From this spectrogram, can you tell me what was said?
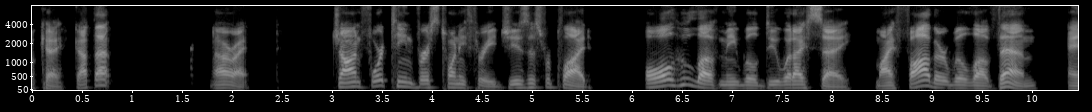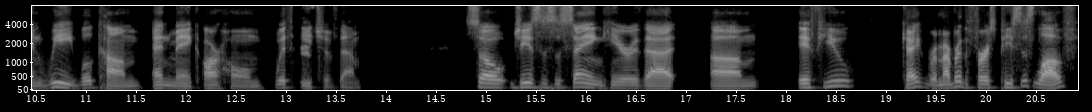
Okay, got that? All right. John 14, verse 23, Jesus replied, All who love me will do what I say. My Father will love them, and we will come and make our home with each of them. So Jesus is saying here that um, if you, okay, remember the first piece is love.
